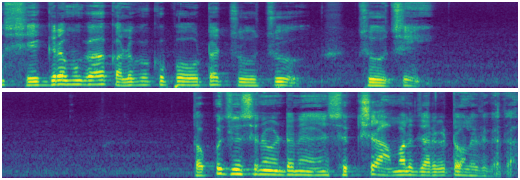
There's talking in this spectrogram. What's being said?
శీఘ్రముగా కలుగకపోవుట చూచు చూచి. తప్పు చేసిన వెంటనే శిక్ష అమలు జరగటం లేదు కదా.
